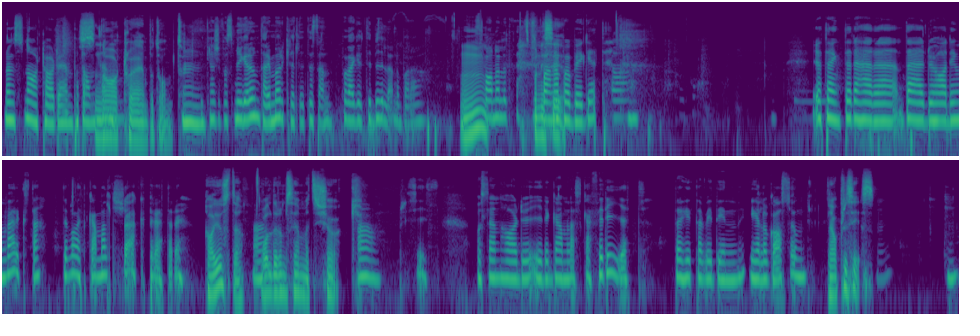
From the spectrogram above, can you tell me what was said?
Men snart har du en på tomten. Snart har jag en på tomt. Mm. Kanske får smyga runt här i mörkret lite sen på väg ut till bilen och bara Mm. spana lite. Spana på bygget. Jag tänkte det här eh, där du har din verkstad. Det var ett gammalt kök berättade du. Ja, just det. Ja. Ålderdomshemmets kök. Ja, Precis. Och sen har du i det gamla skafferiet, där hittar vi din el och gasugn. Ja, precis. Mm.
